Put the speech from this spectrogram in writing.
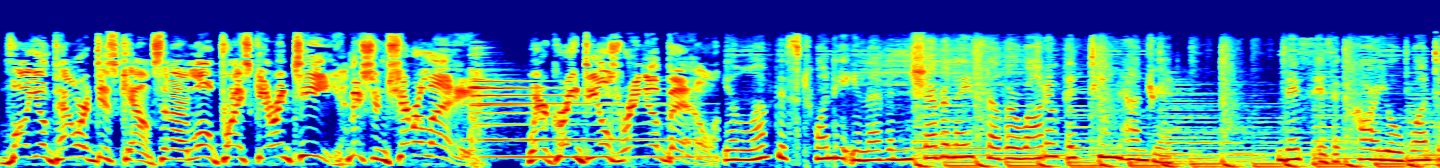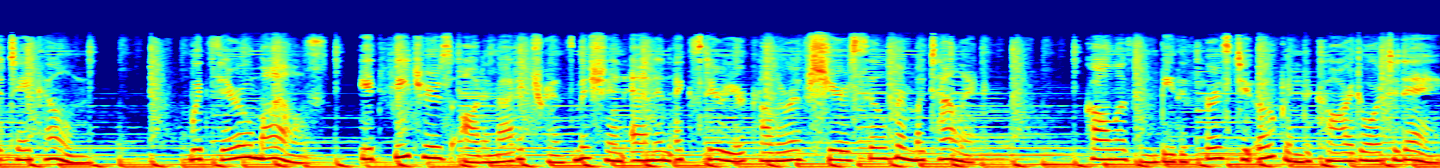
Volume power discounts and our low price guarantee. Mission Chevrolet, where great deals ring a bell. You'll love this 2011 Chevrolet Silverado 1500. This is a car you'll want to take home. With zero miles, it features automatic transmission and an exterior color of sheer silver metallic. Call us and be the first to open the car door today.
